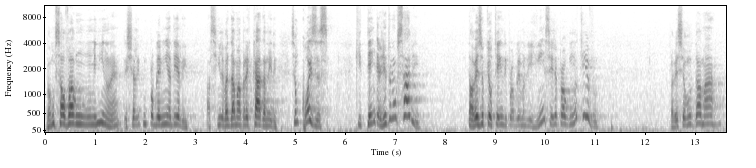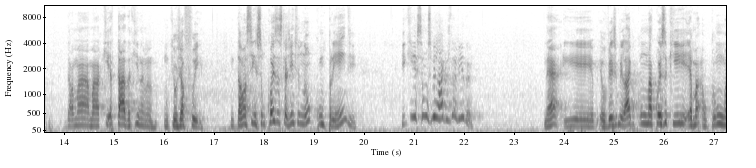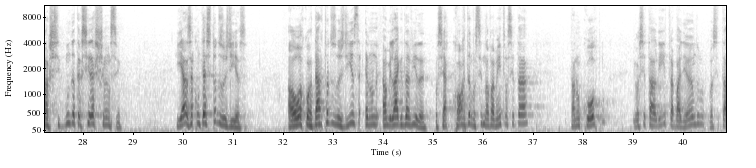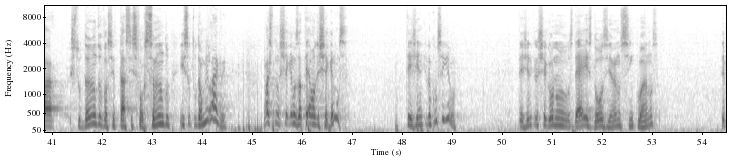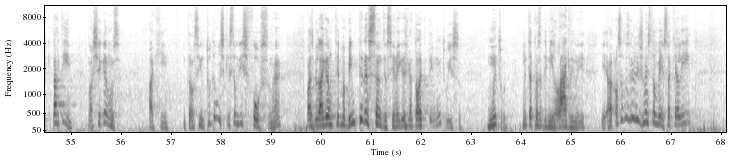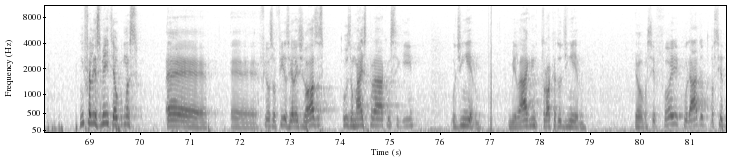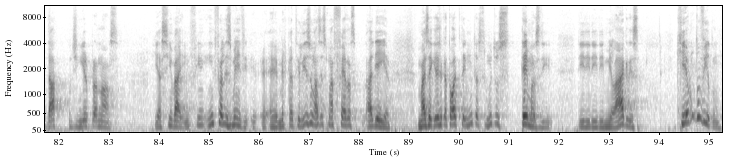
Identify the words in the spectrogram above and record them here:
Vamos salvar um, um menino, né? Deixar ele com um probleminha dele. Assim ele vai dar uma brecada nele. São coisas que tem que a gente não sabe. Talvez o que eu tenho de problema de rim seja por algum motivo. Talvez se eu dar uma dar uma, uma quietada aqui no, no que eu já fui. Então, assim, são coisas que a gente não compreende e que são os milagres da vida. Né? E eu vejo milagre como uma coisa que é uma, como uma segunda, terceira chance. E elas acontecem todos os dias. Ao acordar todos os dias é um, é um milagre da vida. Você acorda, você novamente você está tá no corpo e você está ali trabalhando, você está estudando, você está se esforçando, isso tudo é um milagre. Nós não chegamos até onde chegamos, tem gente que não conseguiu. Tem gente que chegou nos 10, 12 anos, 5 anos, teve que partir. Nós chegamos aqui. Então, assim, tudo é uma questão de esforço, né? Mas milagre é um tema bem interessante, assim, na Igreja Católica tem muito isso, muito, muita coisa de milagre, e, e as outras religiões também, só que ali, infelizmente, algumas é, é, filosofias religiosas usam mais para conseguir o dinheiro. Milagre em troca do dinheiro. Eu, você foi curado, você dá o dinheiro para nós. E assim vai. Enfim, infelizmente, é, é, mercantilizam às vezes com a fé alheia. Mas a Igreja Católica tem muitas, muitos temas de, de, de, de milagres que eu não duvido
